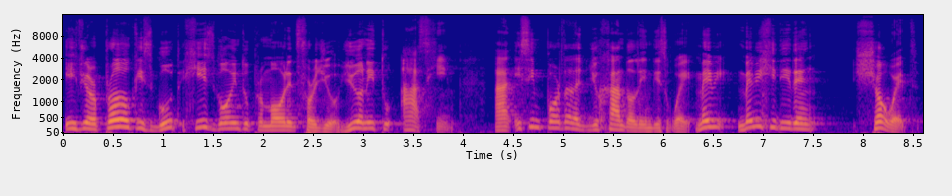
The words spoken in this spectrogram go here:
If your product is good, he's going to promote it for you. You don't need to ask him. And it's important that you handle it in this way. Maybe maybe he didn't show it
